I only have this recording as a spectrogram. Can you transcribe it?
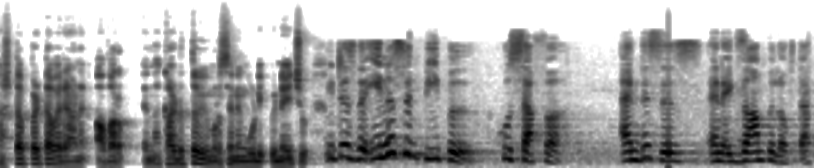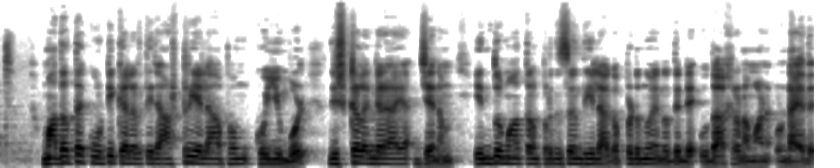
നഷ്ടപ്പെട്ടവരാണ് അവർ എന്ന കടുത്ത വിമർശനം കൂടി ഉന്നയിച്ചു It is the innocent people who suffer, and this is an example of that മതത്തെ കൂട്ടിക്കലർത്തി രാഷ്ട്രീയ ലാഭം കൊയ്യുമ്പോൾ നിഷ്കളങ്കരായ ജനം എന്തുമാത്രം പ്രതിസന്ധിയിൽ അകപ്പെടുന്നു എന്നതിന്റെ ഉദാഹരണമാണ് ഉണ്ടായത്.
